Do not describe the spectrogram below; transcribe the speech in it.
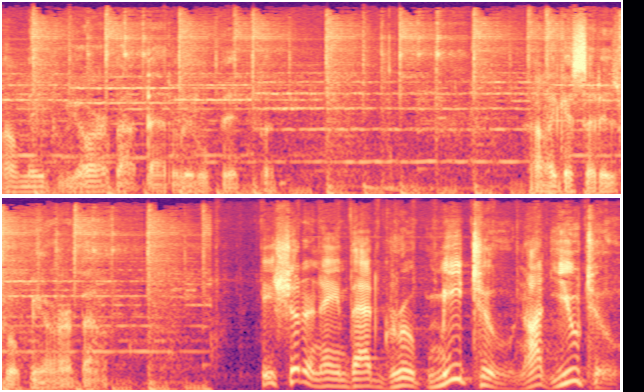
Well, maybe we are about that a little bit, but well, I guess that is what we are about. He should have named that group Me Too, not You Two.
